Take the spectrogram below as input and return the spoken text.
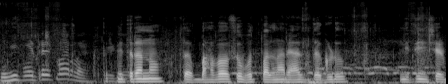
तुम्ही पोर्ट्रेट मार ना मित्रांनो तर बाबासोबत पालणारे आज दगडू नितीन शेठ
